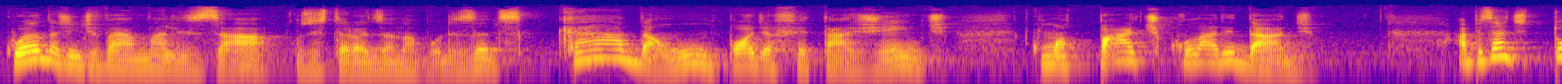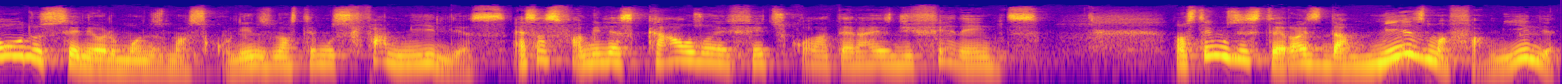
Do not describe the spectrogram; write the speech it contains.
Quando a gente vai analisar os esteroides anabolizantes, cada um pode afetar a gente com uma particularidade. Apesar de todos serem hormônios masculinos, nós temos famílias. Essas famílias causam efeitos colaterais diferentes. Nós temos esteroides da mesma família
